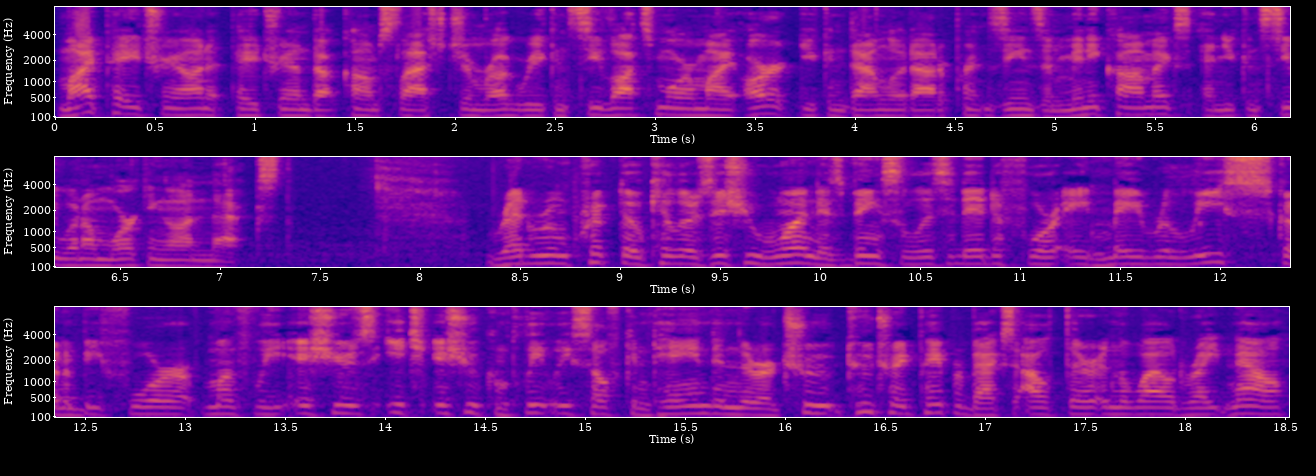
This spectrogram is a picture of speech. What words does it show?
my Patreon at patreon.com slash Jim where you can see lots more of my art. You can download out of print zines and mini comics and you can see what I'm working on next. Red Room Crypto Killers issue one is being solicited for a May release. Going to be four monthly issues, each issue completely self-contained, and there are two trade paperbacks out there in the wild right now,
